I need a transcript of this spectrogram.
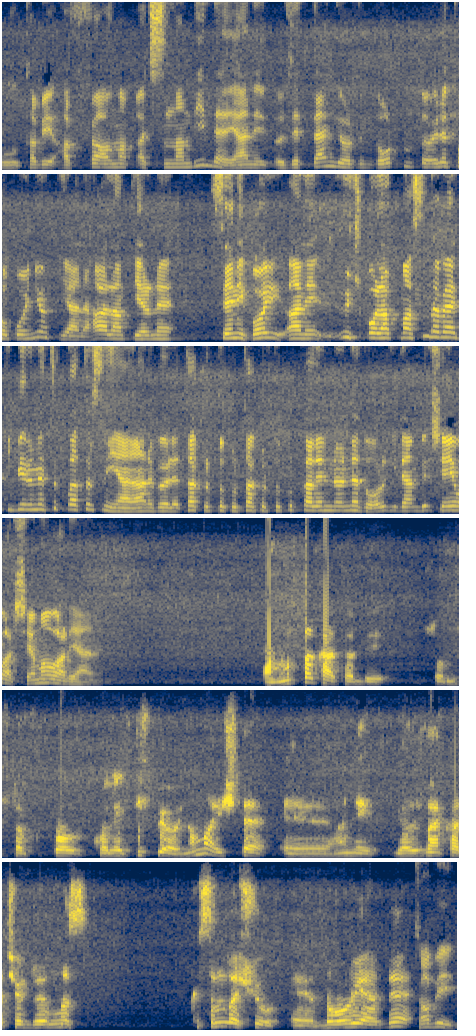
bu tabii hafife almak açısından değil de yani özetten gördüm Dortmund'da öyle top oynuyor ki yani Haaland yerine seni koy hani 3 gol atmasın da belki birini tıklatırsın yani hani böyle takır tukur takır tukur kalenin önüne doğru giden bir şey var şema var yani. Ya mutlaka tabii sonuçta futbol kolektif bir oyun ama işte e, hani gözden kaçırdığımız kısım da şu e, doğru yerde Tabii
